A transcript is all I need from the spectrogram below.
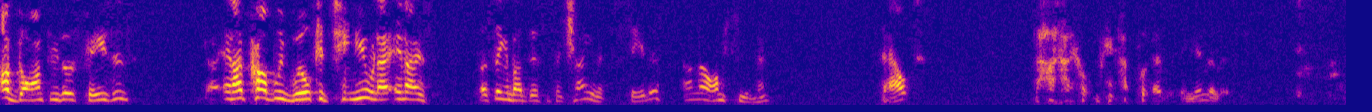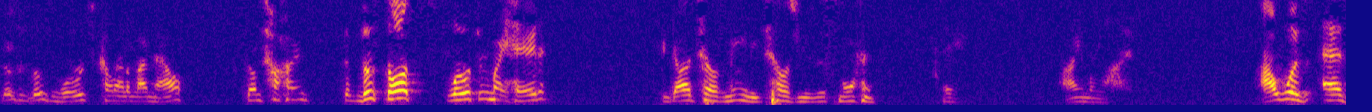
I've gone through those phases, and I probably will continue, and I, and I was, I was thinking about this and said, can I even say this? I don't know, I'm human. Doubt? God, I hope, man, I put everything into this. Those, those words come out of my mouth sometimes. Those thoughts flow through my head. And God tells me and He tells you this morning, hey, I am alive. I was as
